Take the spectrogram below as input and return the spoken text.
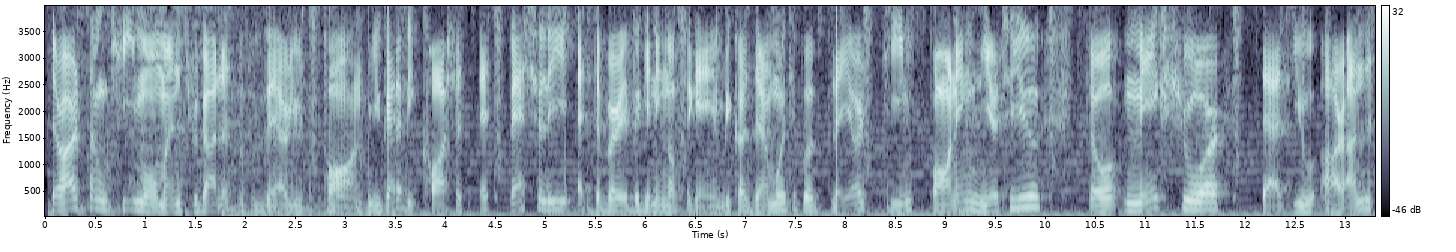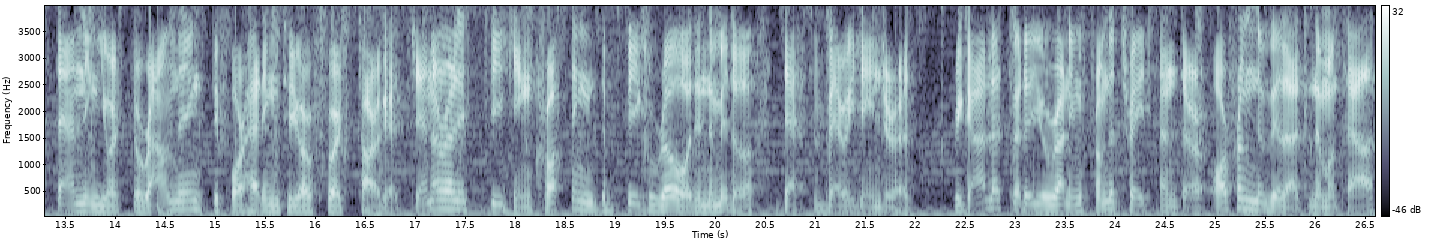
There are some key moments regardless of where you spawn. You gotta be cautious especially at the very beginning of the game because there are multiple players teams spawning near to you so make sure that you are understanding your surroundings before heading to your first target. Generally speaking, crossing the big road in the middle, that's very dangerous. Regardless whether you're running from the trade center or from the villa to the motel,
